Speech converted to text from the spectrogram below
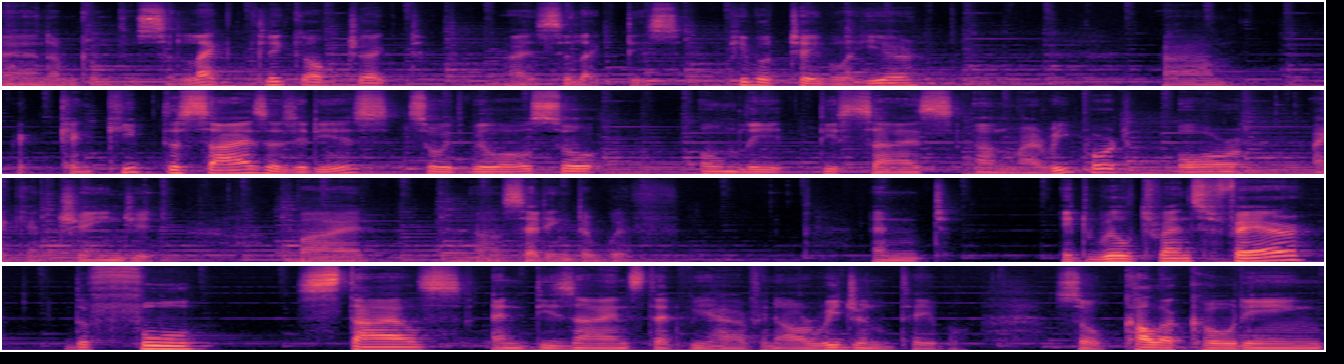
and I'm going to select Qlik object, I select this pivot table here. Um, I can keep the size as it is, so it will also only this size on my report, or I can change it by uh, setting the width. And it will transfer the full styles and designs that we have in our regional table. So color coding,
